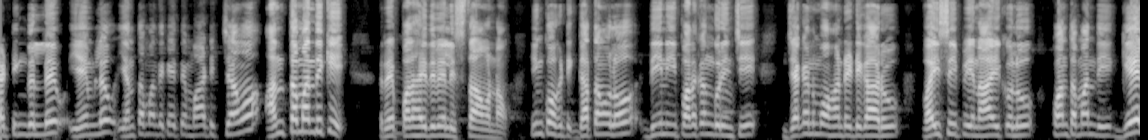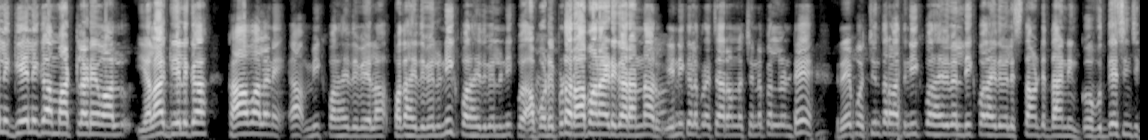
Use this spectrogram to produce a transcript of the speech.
కట్టింగులు లేవు ఏం లేవు. ఎంతమందికి అయితే మాట ఇచ్చామో అంతమందికి రేపు పదహైదు వేలు ఇస్తా ఉన్నాం. ఇంకొకటి గతంలో దీని ఈ పథకం గురించి జగన్మోహన్ రెడ్డి గారు వైసీపీ నాయకులు కొంతమంది గేలి గేలిగా మాట్లాడే వాళ్ళు ఎలా గేలిగా? కావాలని. మీకు పదహైదు వేల? పదహైదు వేలు నీకు పదహైదు వేలు నీకు అప్పుడు ఎప్పుడో రామానాయుడు గారు అన్నారు ఎన్నికల ప్రచారంలో చిన్నపిల్లలు ఉంటే రేపు వచ్చిన తర్వాత నీకు పదహైదు వేలు నీకు పదహైదు వేలు ఇస్తామంటే దాన్ని ఉద్దేశించి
